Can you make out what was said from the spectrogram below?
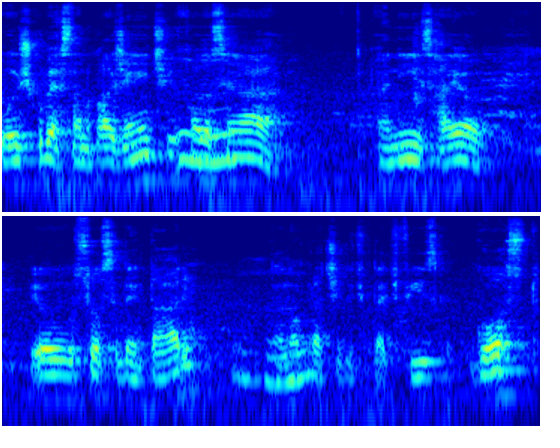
hoje conversando com a gente uhum. fala assim, ah, Aninha, Israel, eu sou sedentário, uhum. eu não pratico atividade física, gosto,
